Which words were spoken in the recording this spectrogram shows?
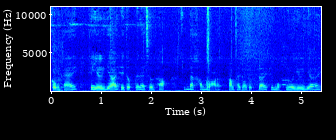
Cũng thế, khi giữ giới thì tục đế là sự thật. Chúng ta không bỏ, không thể bỏ tục đế khi một người giữ giới.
